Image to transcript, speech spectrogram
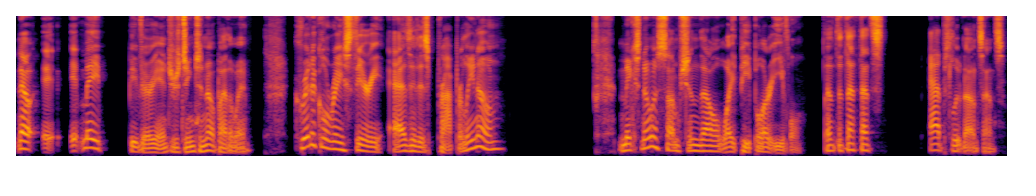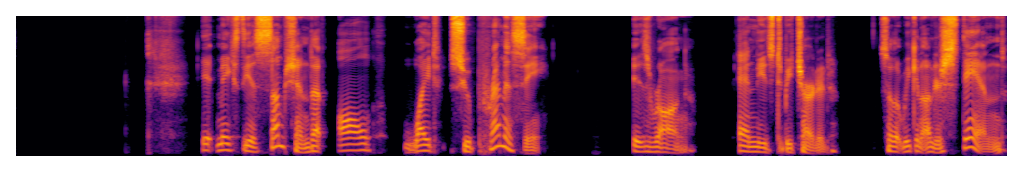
Now, it, it may be very interesting to note, by the way, critical race theory, as it is properly known, makes no assumption that all white people are evil. That, that, that's absolute nonsense. It makes the assumption that all white supremacy is wrong and needs to be charted so that we can understand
